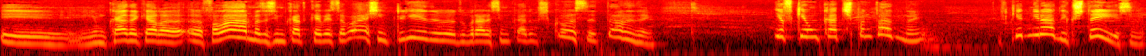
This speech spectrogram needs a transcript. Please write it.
E, e um bocado aquela a falar, mas assim um bocado de cabeça baixa, encolhido, dobrar assim um bocado o pescoço e tal. Sei. E eu fiquei um bocado espantado, não é? Fiquei admirado e gostei, assim.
